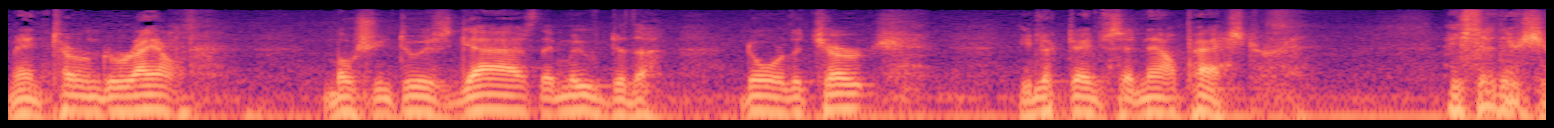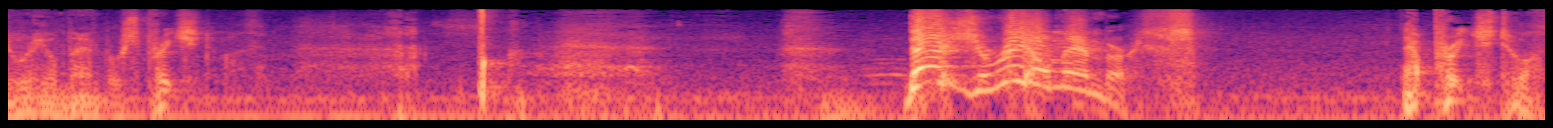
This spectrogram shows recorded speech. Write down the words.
Man turned around, motioned to his guys. They moved to the door of the church. He looked at him and said, Now, Pastor. He said, There's your real members. Preach to them. There's your real members. Now, preach to them.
